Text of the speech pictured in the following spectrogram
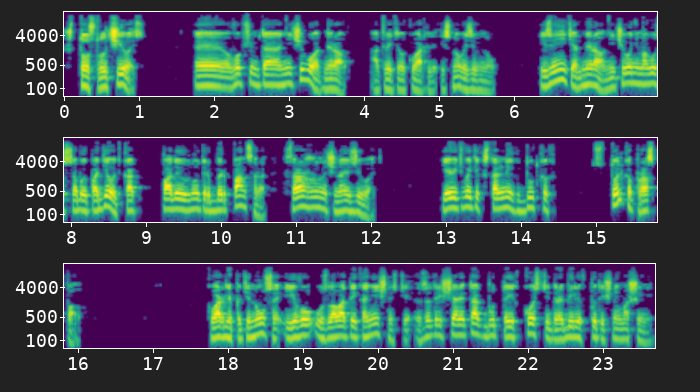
«Что случилось?» «Э, в общем-то, ничего, адмирал», — ответил Квартли и снова зевнул. «Извините, адмирал, ничего не могу с собой поделать, как падаю внутрь Берпанцера, сразу же начинаю зевать. Я ведь в этих стальных дудках столько проспал». Кварли потянулся, и его узловатые конечности затрещали так, будто их кости дробили в пыточной машине.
